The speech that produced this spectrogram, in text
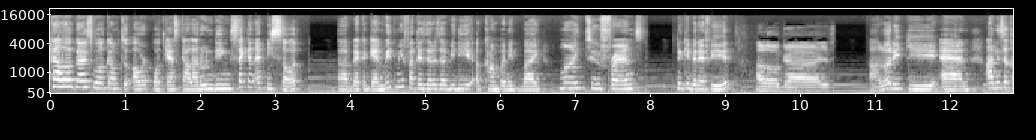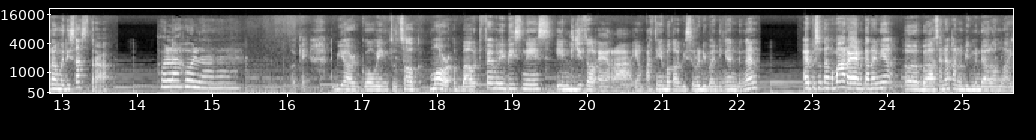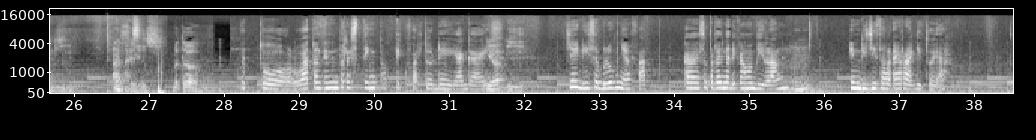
Hello guys, welcome to our podcast Kala Runding second episode. Uh, back again with me Fatia Zara Zabidi, accompanied by my two friends, Ricky Benefit. Halo guys. Halo Ricky and Anissa Kramadi Sastra. Hola hola. Oke, okay, we are going to talk more about family business in digital era yang pastinya bakal lebih seru dibandingkan dengan episode yang kemarin karena ini uh, bahasannya akan lebih mendalam lagi. Ya Asik. Betul. Betul. What an interesting topic for today ya guys. Yoi. Jadi sebelumnya Fat, uh, seperti yang tadi kamu bilang, mm. in digital era gitu ya.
